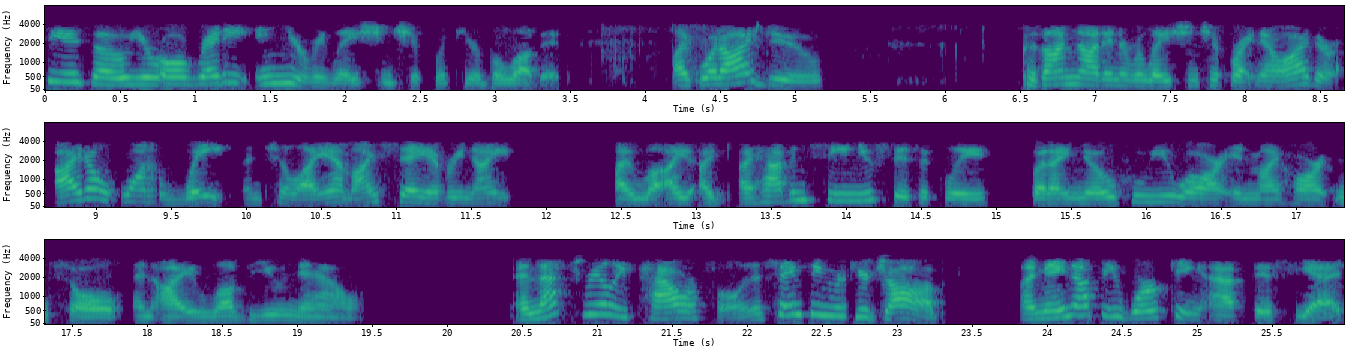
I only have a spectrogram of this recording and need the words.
see as though you're already in your relationship with your beloved. Like what I do, because I'm not in a relationship right now either, I don't want to wait until I am. I say every night, I, lo- I, I, I haven't seen you physically, but I know who you are in my heart and soul, and I love you now. And that's really powerful. And the same thing with your job. I may not be working at this yet,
